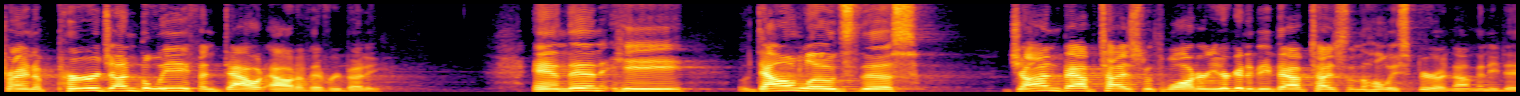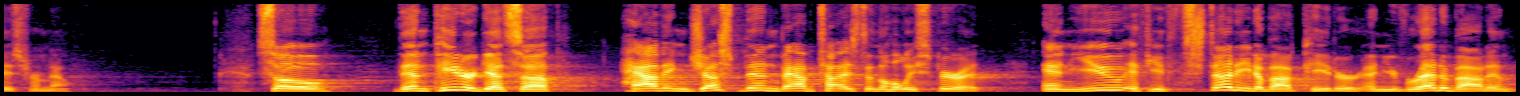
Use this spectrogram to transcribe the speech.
trying to purge unbelief and doubt out of everybody. And then he downloads this John baptized with water, you're going to be baptized in the Holy Spirit not many days from now. So then Peter gets up, having just been baptized in the Holy Spirit. And you, if you've studied about Peter and you've read about him,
